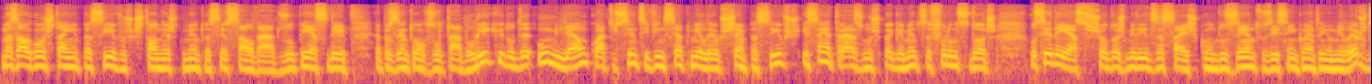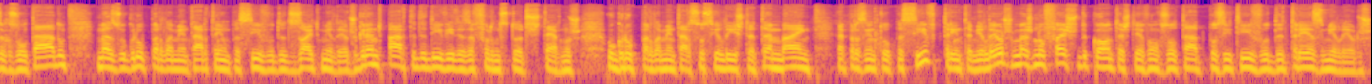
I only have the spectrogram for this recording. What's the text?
mas alguns têm passivos que estão neste momento a ser saldados. O PSD apresentou um resultado líquido de 1 milhão 427 mil euros sem passivos e sem atrasos nos pagamentos a fornecedores. O CDS fechou 2016 com 251 mil euros de resultado, mas o grupo parlamentar tem um passivo de 18 mil euros. Grande parte de dívidas a fornecedores externos. O grupo parlamentar socialista também apresentou passivo de 30 mil euros, mas no fecho de contas teve um resultado positivo de 13 mil euros.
